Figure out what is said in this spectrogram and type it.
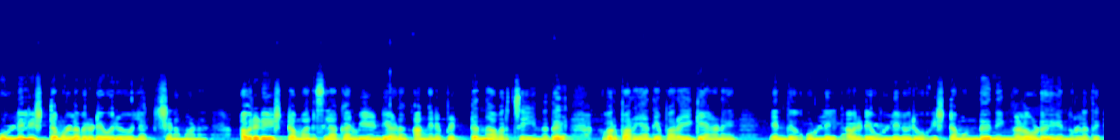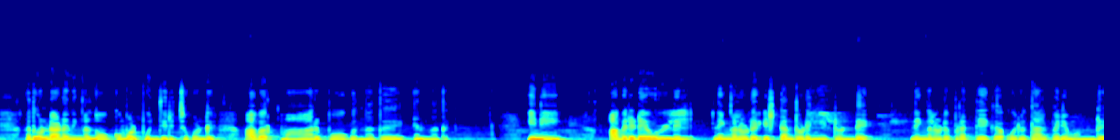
ഉള്ളിൽ ഇഷ്ടമുള്ളവരുടെ ഒരു ലക്ഷണമാണ്. അവരുടെ ഇഷ്ടം മനസ്സിലാക്കാൻ വേണ്ടിയാണ് അങ്ങനെ പെട്ടെന്ന് അവർ ചെയ്യുന്നത്. അവർ പറയാതെ പറയുകയാണ് എന്ത് ഉള്ളിൽ അവരുടെ ഉള്ളിലൊരു ഇഷ്ടമുണ്ട് നിങ്ങളോട് എന്നുള്ളത്. അതുകൊണ്ടാണ് നിങ്ങൾ നോക്കുമ്പോൾ പുഞ്ചിരിച്ചുകൊണ്ട് അവർ മാറിപ്പോകുന്നത് എന്നത്. ഇനി അവരുടെ ഉള്ളിൽ നിങ്ങളോട് ഇഷ്ടം തുടങ്ങിയിട്ടുണ്ട്. നിങ്ങളോട് പ്രത്യേക ഒരു താല്പര്യമുണ്ട്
